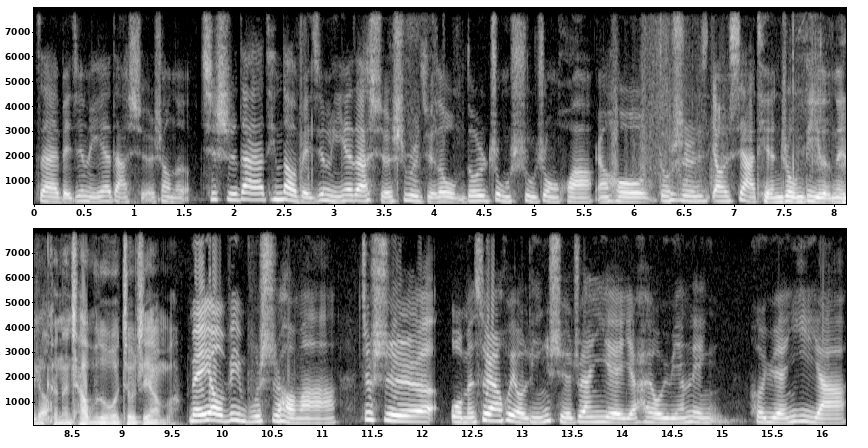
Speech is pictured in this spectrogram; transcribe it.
在北京林业大学上的。其实大家听到北京林业大学，是不是觉得我们都是种树种花，然后都是要下田种地的那种？可能差不多就这样吧。没有，并不是好吗？就是我们虽然会有林学专业，也还有园林。和园艺呀、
